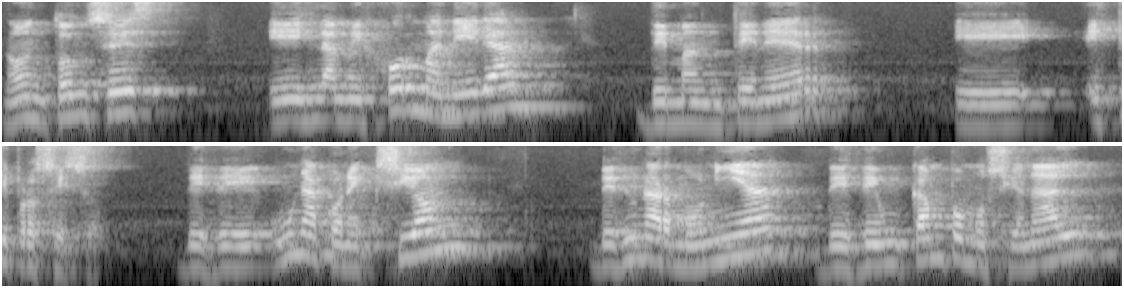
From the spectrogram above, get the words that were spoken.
¿No? Entonces, es la mejor manera de mantener eh, este proceso. Desde una conexión, desde una armonía, desde un campo emocional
